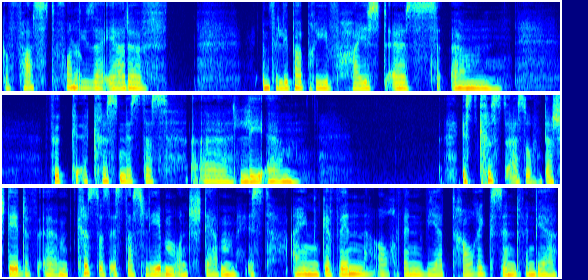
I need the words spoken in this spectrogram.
gefasst von ja. dieser Erde. Im Philipperbrief heißt es, ähm, für Christen ist das äh, ähm, ist Christ, also da steht, ähm, Christus ist das Leben und Sterben ist ein Gewinn, auch wenn wir traurig sind, wenn wir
